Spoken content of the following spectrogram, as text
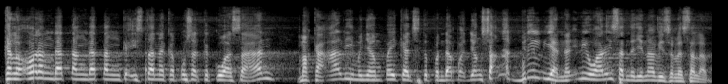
Kalau orang datang-datang ke istana ke pusat kekuasaan, maka Ali menyampaikan satu pendapat yang sangat brilian dan ini warisan dari Nabi SAW.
